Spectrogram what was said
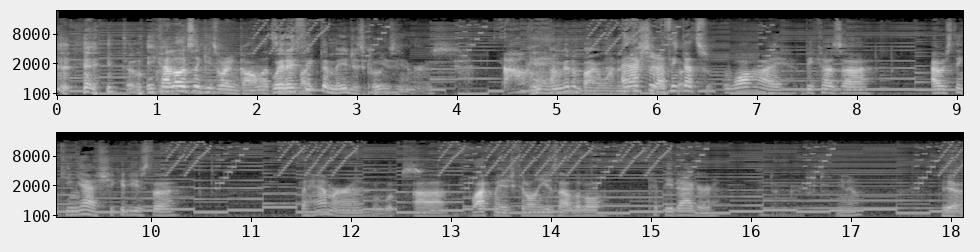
he kind of looks like he's wearing gauntlets. Wait, I think like, the mages can use hammers. Okay. I'm, gonna buy one. And actually, I think that's why, because uh, I was thinking, yeah, she could use the the hammer, and uh, Black Mage can only use that little pithy dagger. I done goofed. You know, Yeah.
